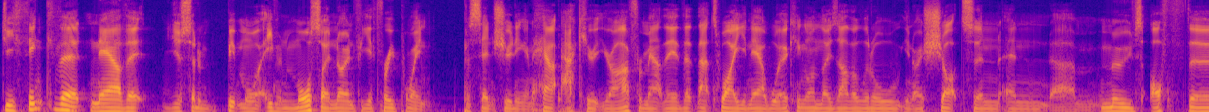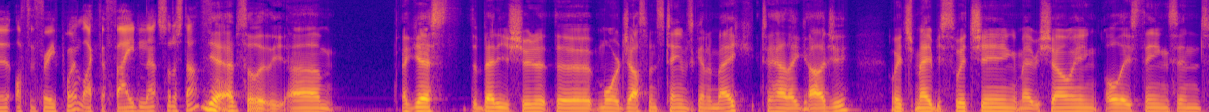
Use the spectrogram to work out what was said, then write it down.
do you think that now that you're sort of a bit more, even more so known for your three point percent shooting and how accurate you are from out there, that that's why you're now working on those other little, you know, shots and and um, moves off the off the three point, like the fade and that sort of stuff? Yeah, absolutely. Um, I guess the better you shoot it, the more adjustments teams are going to make to how they guard you, which may be switching, maybe showing, all these things. And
